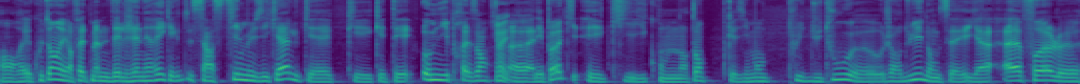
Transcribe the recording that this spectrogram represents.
en réécoutant. Et en fait, même dès le générique, c'est un style musical qui, est- qui, qui était omniprésent Ouais. euh, à l'époque et qui, qu'on n'entend quasiment plus du tout euh, aujourd'hui. Donc, il y a à la fois le,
